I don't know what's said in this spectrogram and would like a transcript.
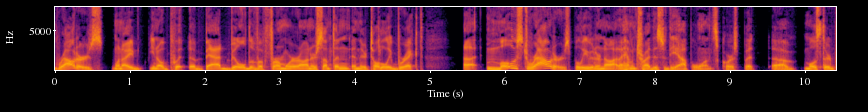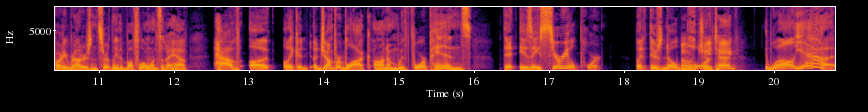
routers when I you know put a bad build of a firmware on or something, and they're totally bricked. Uh, most routers, believe it or not, I haven't tried this with the Apple ones, of course, but uh, most third party routers, and certainly the Buffalo ones that I have, have uh, like a, a jumper block on them with four pins that is a serial port, but there's no Oh, port. JTAG. Well, yeah,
